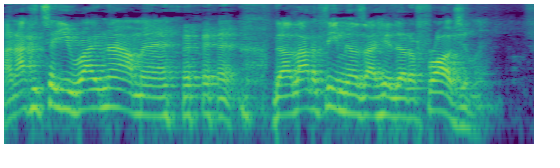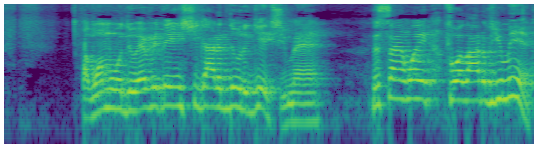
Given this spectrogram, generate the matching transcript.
And I can tell you right now, man, there are a lot of females out here that are fraudulent. A woman will do everything she got to do to get you, man. The same way for a lot of you men.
